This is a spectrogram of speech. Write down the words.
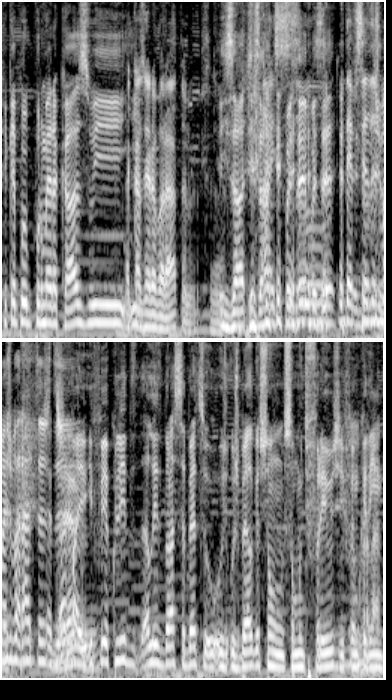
Fiquei por, por mero acaso e. A casa era barata, não é? Exato, exato. Ah, pois é, pois é. Deve ser das mais baratas. É de é, e fui acolhido ali de braços abertos. Os, os belgas são, são muito frios e foi um, bocadinho,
